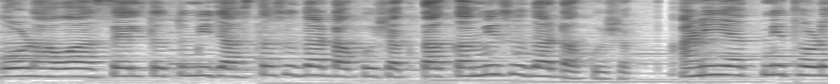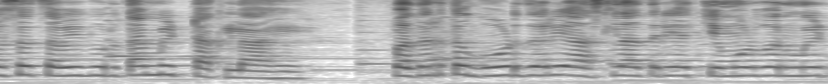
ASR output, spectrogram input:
गोड हवा असेल तर तुम्ही जास्त सुद्धा टाकू शकता कमी सुद्धा टाकू शकता. आणि यात मी थोडंसं चवीपुरता मीठ टाकलं आहे. पदार्थ गोड जरी असला तरी या चिमूडवर मीठ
